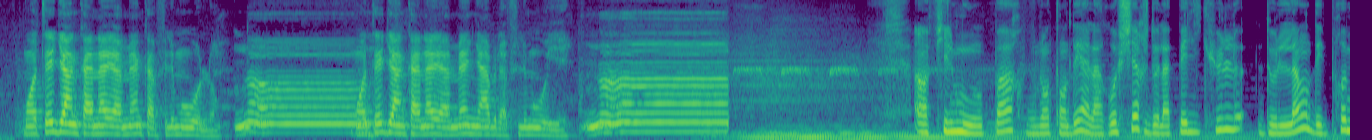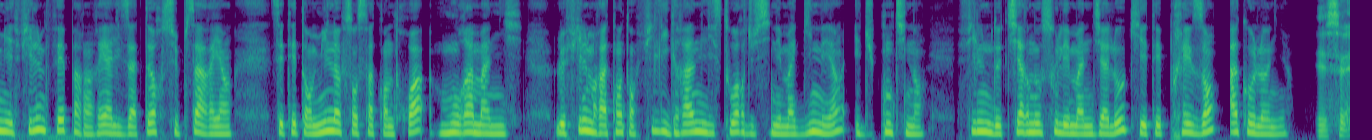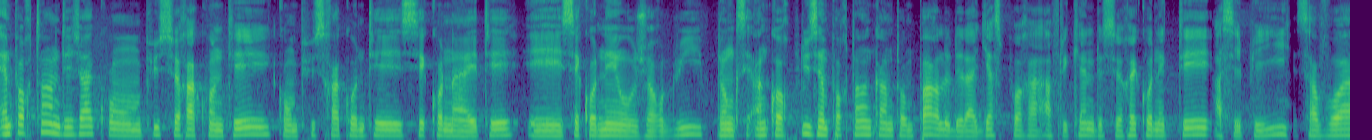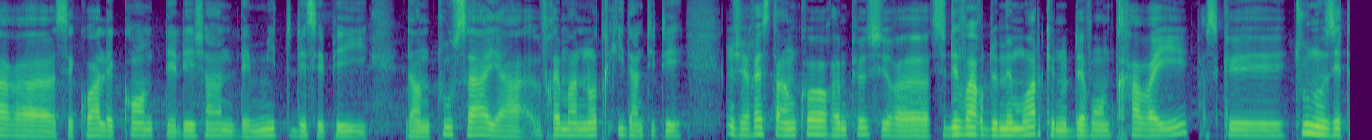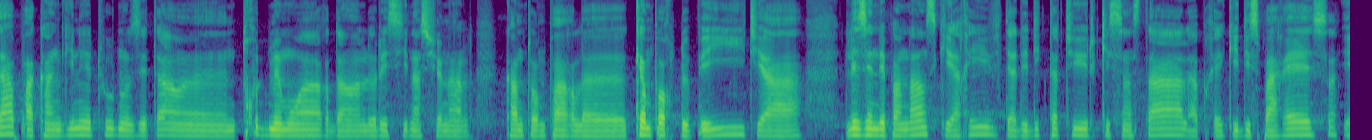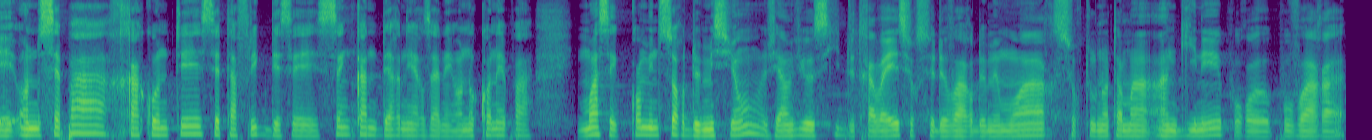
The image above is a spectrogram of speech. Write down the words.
Un film où on part, vous l'entendez, à la recherche de la pellicule de l'un des premiers films faits par un réalisateur subsaharien. C'était en 1953, Mouramani. Le film raconte en filigrane l'histoire du cinéma guinéen et du continent. Film de Tierno Souleymane Diallo qui était présent à Cologne. Et c'est important déjà qu'on puisse se raconter, qu'on puisse raconter ce qu'on a été et ce qu'on est aujourd'hui. Donc c'est encore plus important quand on parle de la diaspora africaine de se reconnecter à ces pays, savoir euh, c'est quoi les contes, les légendes, les mythes de ces pays. Dans tout ça, il y a vraiment notre identité. Je reste encore un peu sur euh, ce devoir de mémoire que nous devons travailler parce que tous nos États, pas qu'en Guinée, tous nos États un de mémoire dans le récit national. Quand on parle, euh, qu'importe le pays, il y a les indépendances qui arrivent, il y a des dictatures qui s'installent, après qui disparaissent. Et on ne sait pas raconter cette Afrique de ces 50 dernières années. On ne connaît pas. Moi, c'est comme une sorte de mission. J'ai envie aussi de travailler sur ce devoir de mémoire, surtout notamment en Guinée, pour euh, pouvoir euh,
